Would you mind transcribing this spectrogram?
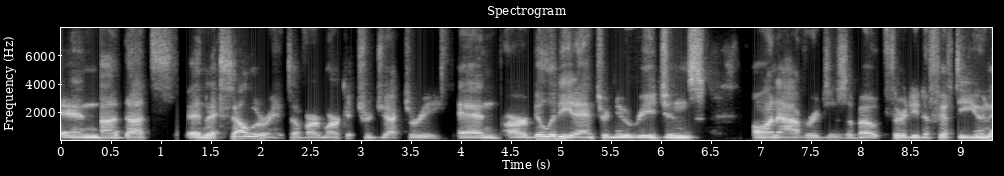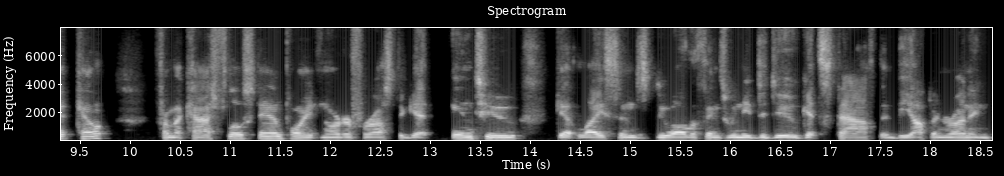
And uh, that's an accelerant of our market trajectory and our ability to enter new regions on average is about 30 to 50 unit count from a cash flow standpoint, in order for us to get into, get licensed, do all the things we need to do, get staffed, and be up and running,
